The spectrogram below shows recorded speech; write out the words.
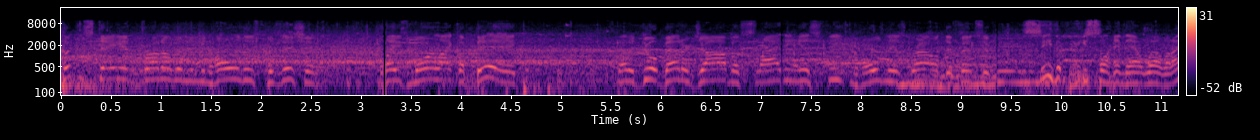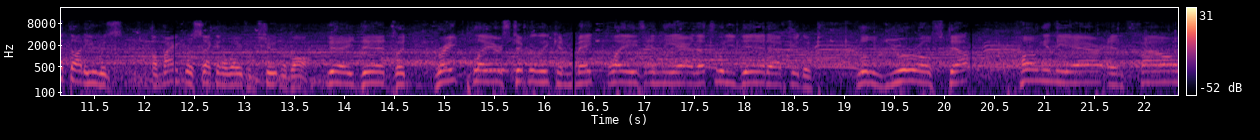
couldn't stay in front of him and hold his position. Plays more like a big. Got to do a better job of sliding his feet and holding his ground defensively. See the baseline that well, but I thought he was a microsecond away from shooting the ball. Yeah, he did, but great players typically can make plays in the air. That's what he did after the little Euro step, hung in the air and found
